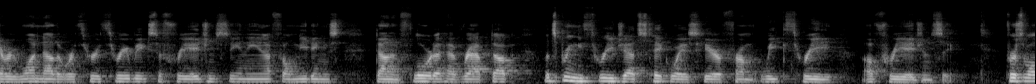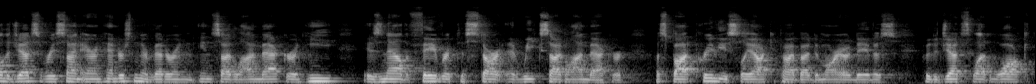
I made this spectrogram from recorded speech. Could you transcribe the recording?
everyone, now that we're through three weeks of free agency and the NFL meetings down in Florida have wrapped up, let's bring you three Jets takeaways here from week three of free agency. First of all, the Jets have re signed Erin Henderson, their veteran inside linebacker, and he is now the favorite to start at weak side linebacker, a spot previously occupied by Demario Davis, who the Jets let walk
